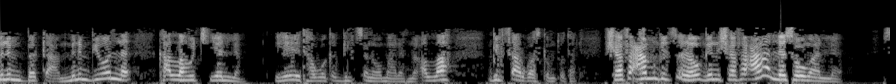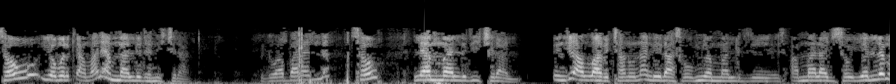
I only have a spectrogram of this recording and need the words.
ምንም በቃ ምንም ቢሆን ከአላህ ውጭ የለም። ይሄ የታወቀ ግልጽ ነው ማለት ነው። አላህ ግልጽ አድርጎ አስቀምጦታል። ሸፍዓም ግልጽ ነው ግን ሸፍዓ ለሰውም አለ። ሰው የውመልቅያማ ሊያማልድህን ይችላል። ግባባን አይደለ? ሰው ሊያማልድ ይችላል እንጂ አላህ ብቻ ነውና ሌላ ሰው የሚያማልድ አማላጅ ሰው የለም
